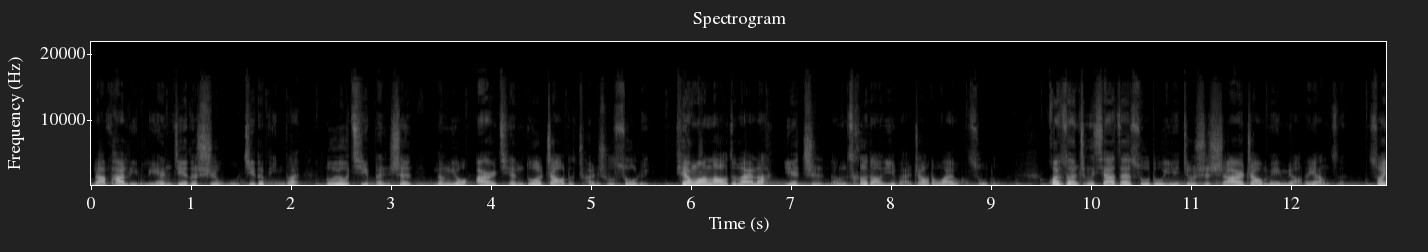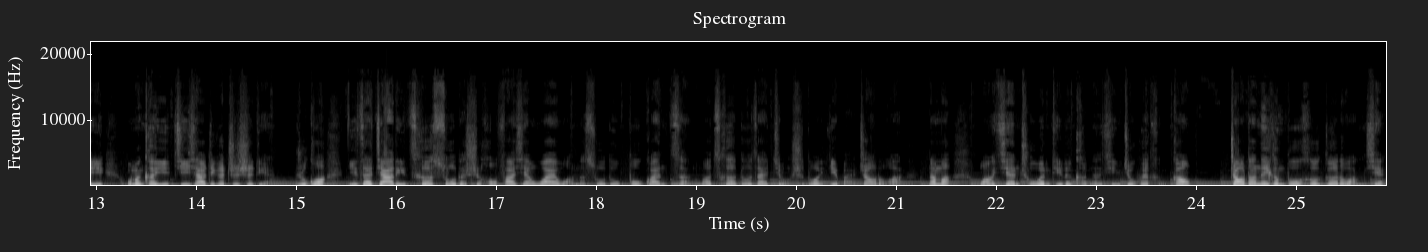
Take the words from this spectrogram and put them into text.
哪怕你连接的是 5G 的频段，路由器本身能有二千多兆的传输速率，天王老子来了也只能测到一百兆的外网速度，换算成下载速度也就是十二兆每秒的样子。所以我们可以记下这个知识点：如果你在家里测速的时候发现外网的速度不管怎么测都在九十多、一百兆的话，那么网线出问题的可能性就会很高。找到那根不合格的网线，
